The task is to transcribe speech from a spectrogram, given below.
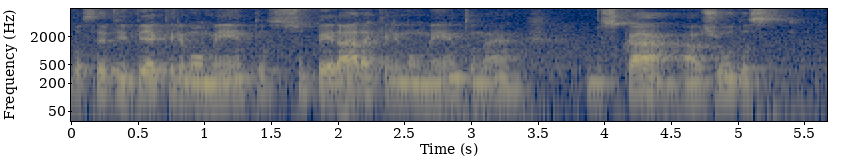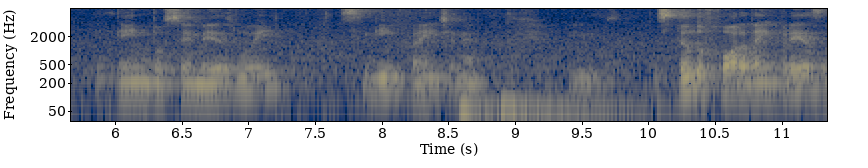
você viver aquele momento, superar aquele momento, né? Buscar ajudas em você mesmo e seguir em frente, né? E estando fora da empresa,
